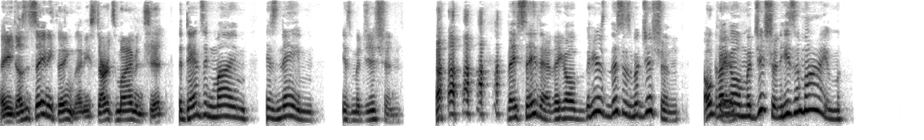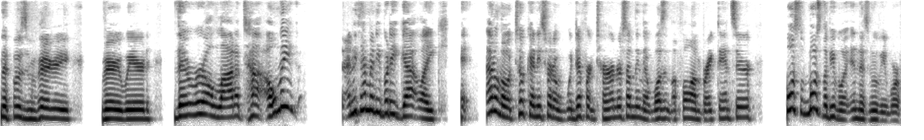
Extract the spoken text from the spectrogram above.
then he doesn't say anything. Then he starts miming shit. The dancing mime. His name is Magician. They say that they go, "Here's this is Magician." And I go, magician, he's a mime. That was very, very weird. There were a lot of time. Only anytime anybody got like, I don't know, it took any sort of different turn or something that wasn't the full on breakdancer. Most most of the people in this movie were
